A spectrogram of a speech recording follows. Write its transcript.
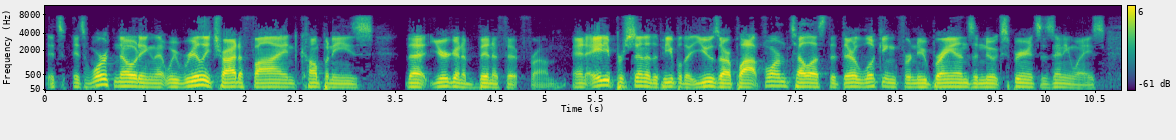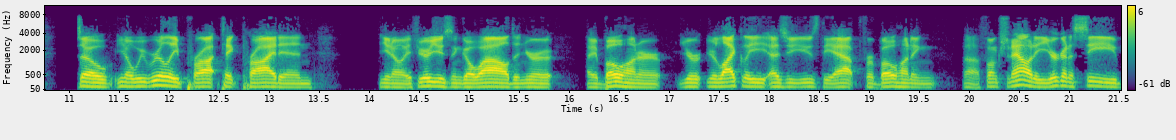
it's it's worth noting that we really try to find companies that you're going to benefit from. And 80% of the people that use our platform tell us that they're looking for new brands and new experiences, anyways. So, you know, we really take pride in, you know, if you're using Go Wild and you're a bow hunter, you're you're likely as you use the app for bow hunting uh, functionality, you're going to see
